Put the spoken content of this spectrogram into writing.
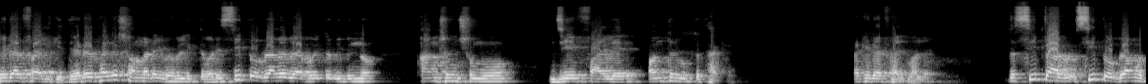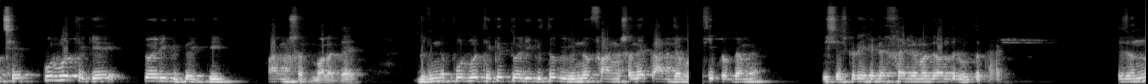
হেডার ফাইল কি? হেডার ফাইলের সংজ্ঞাটা এইভাবে লিখতে পারি। সি প্রোগ্রামে ব্যবহৃত বিভিন্ন ফাংশন সমূহ যে ফাইলে অন্তর্ভুক্ত থাকে। হেডার ফাইল বলে তো সি সি প্রোগ্রাম হচ্ছে পূর্ব থেকে তৈরিকৃত একটি ফাংশন বলা যায়। বিভিন্ন পূর্ব থেকে তৈরিকৃত বিভিন্ন ফাংশনের কার্যাবলী সি প্রোগ্রামে বিশেষ করে হেডার ফাইলের মধ্যে অন্তর্ভুক্ত থাকে। সেজন্য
